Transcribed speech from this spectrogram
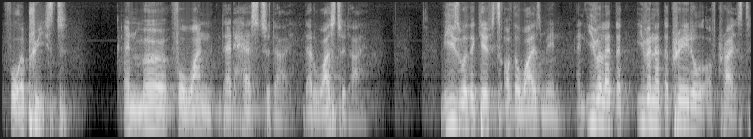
for a priest, and myrrh for one that has to die, that was to die. These were the gifts of the wise men. And even at the, even at the cradle of Christ,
